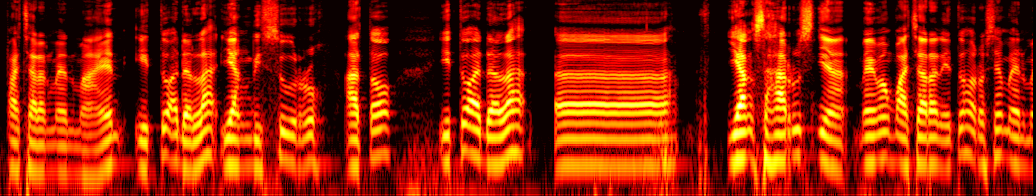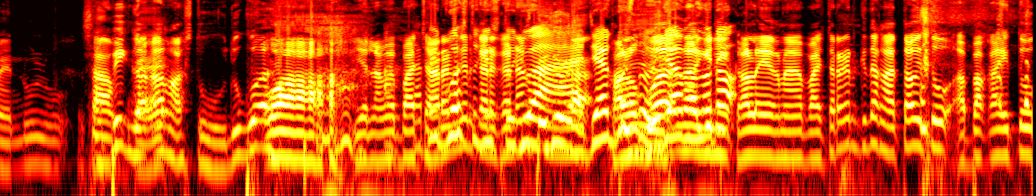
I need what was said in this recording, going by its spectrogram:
pacaran main-main itu adalah yang disuruh atau itu adalah eh yang seharusnya memang pacaran itu harusnya main-main dulu. Tapi enggak ah, nggak setuju gua. Wah. Ya namanya Tapi pacaran kan kadang-kadang setuju aja. Gue kalau setuju gua sama nggak lo gini, kalau yang namanya pacaran kan kita nggak tahu itu apakah itu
